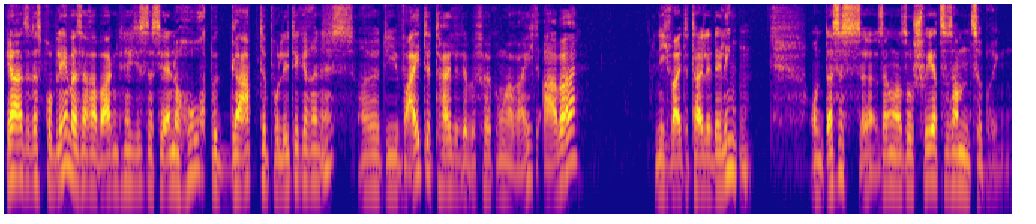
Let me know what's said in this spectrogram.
Ja, also das Problem bei Sarah Wagenknecht ist, dass sie eine hochbegabte Politikerin ist, äh, die weite Teile der Bevölkerung erreicht, aber nicht weite Teile der Linken. Und das ist, äh, sagen wir mal so, schwer zusammenzubringen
